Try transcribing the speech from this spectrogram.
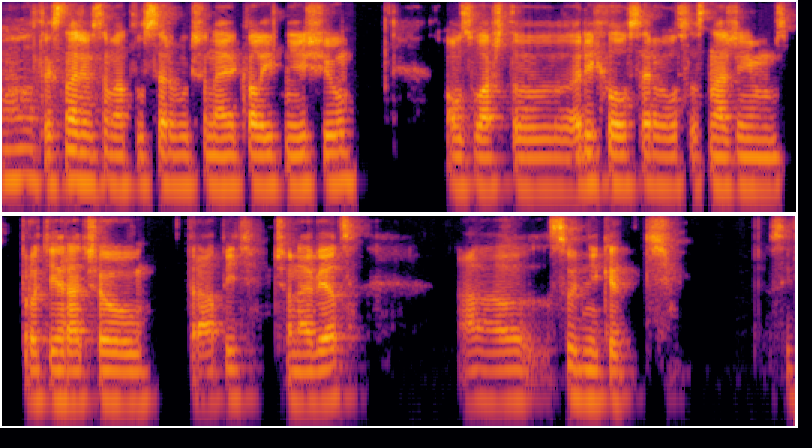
No, tak snažím sa mať tú servu čo najkvalitnejšiu. Obzvlášť to rýchlou servou sa snažím proti hráčov trápiť čo najviac a súdni, keď si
